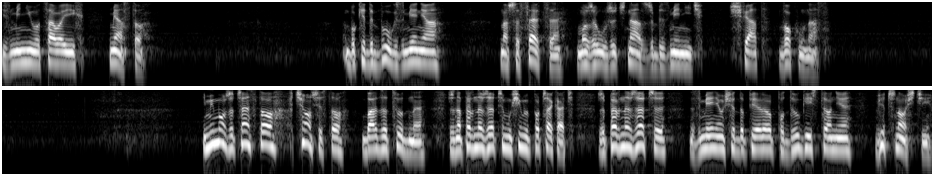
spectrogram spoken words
i zmieniło całe ich miasto. Bo kiedy Bóg zmienia nasze serce, może użyć nas, żeby zmienić świat wokół nas. I mimo, że często wciąż jest to bardzo trudne, że na pewne rzeczy musimy poczekać, że pewne rzeczy zmienią się dopiero po drugiej stronie wieczności.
